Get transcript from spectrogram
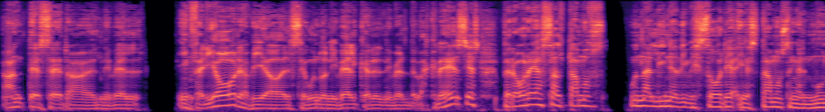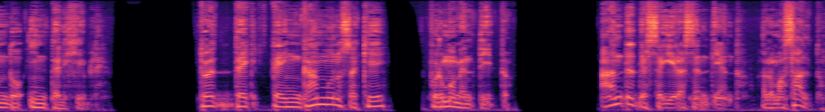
Antes era el nivel inferior, había el segundo nivel que era el nivel de las creencias, pero ahora ya saltamos una línea divisoria y estamos en el mundo inteligible. Entonces, detengámonos aquí por un momentito, antes de seguir ascendiendo a lo más alto,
